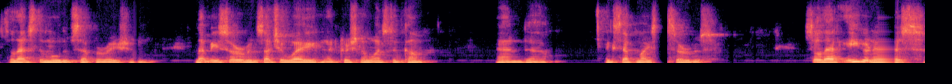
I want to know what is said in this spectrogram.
So that's the mood of separation. Let me serve in such a way that Krishna wants to come and uh, accept my service. So that eagerness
